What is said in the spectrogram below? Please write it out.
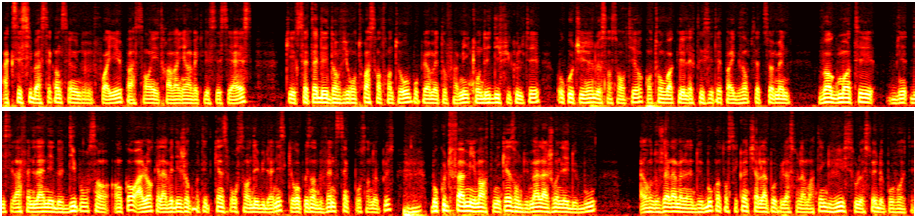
accessible à 55 000 foyers passant et travaillant avec les CCAS. Qui, cette aide est d'environ 330 euros pour permettre aux familles qui ont des difficultés au quotidien de s'en sortir. Quand on voit que l'électricité, par exemple, cette semaine, va augmenter d'ici la fin de l'année de 10% encore, alors qu'elle avait déjà augmenté de 15% en début d'année, ce qui représente 25% de plus. Beaucoup de familles martiniquaises ont du mal à joindre les deux bouts, mal à joindre les deux bouts quand on sait qu'un tiers de la population de la Martinique vit sous le seuil de pauvreté.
